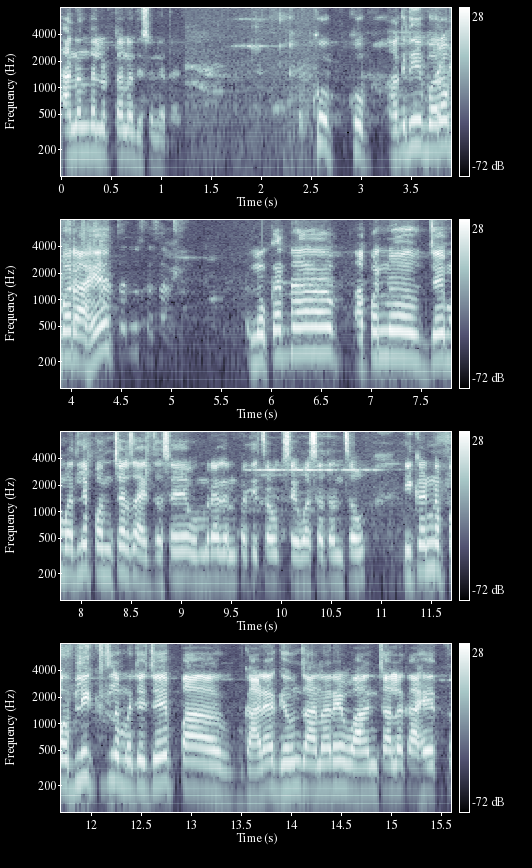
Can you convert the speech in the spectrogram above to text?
आनंद लुटताना दिसून येत आहेत. खूप खूप. अगदी बरोबर आहे. लोकांना आपण जे मधले पंक्चर्स आहेत जसे उमरा गणपती चौक सेवा सदन चौक इकडनं पब्लिक म्हणजे जे पा गाड्या घेऊन जाणारे वाहन चालक आहेत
